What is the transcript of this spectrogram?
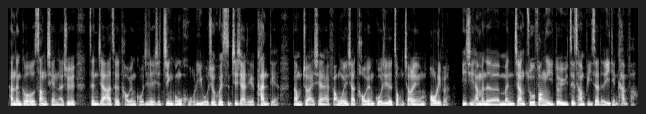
他能够上前来去增加这个桃园国际的一些进攻火力？我觉得会是接下来的一个看点。那我们就来先来访问一下桃园国际的总教练 Oliver。以及他们的门将朱芳怡对于这场比赛的一点看法。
